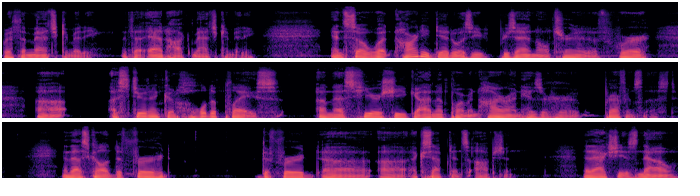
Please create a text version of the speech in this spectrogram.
with the match committee, the ad hoc match committee. And so what Hardy did was he presented an alternative where uh, a student could hold a place unless he or she got an appointment higher on his or her preference list, and that's called deferred deferred uh, uh, acceptance option. That actually is now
